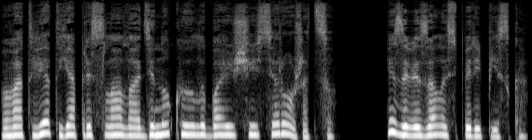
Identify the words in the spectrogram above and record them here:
В ответ я прислала одинокую улыбающуюся рожицу, и завязалась переписка.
